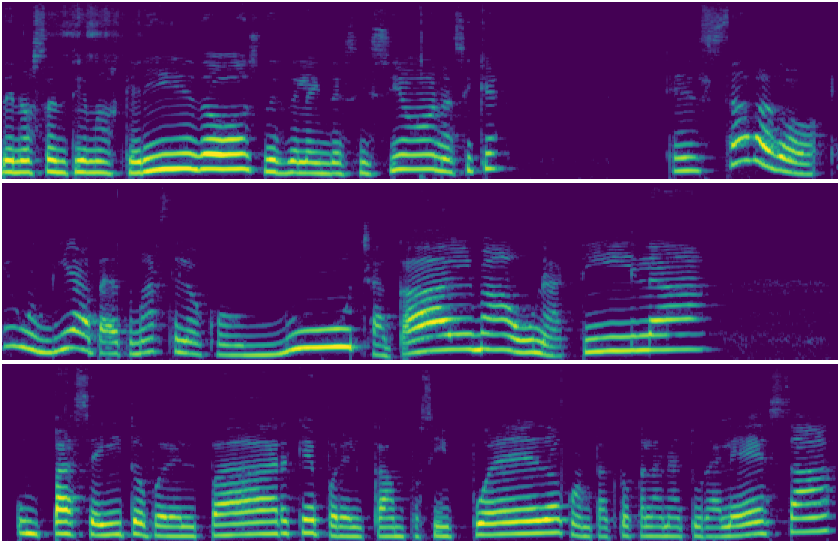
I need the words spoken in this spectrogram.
de no sentirnos queridos, desde la indecisión. Así que el sábado es un día para tomárselo con mucha calma, una tila, un paseíto por el parque, por el campo si puedo, contacto con la naturaleza,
